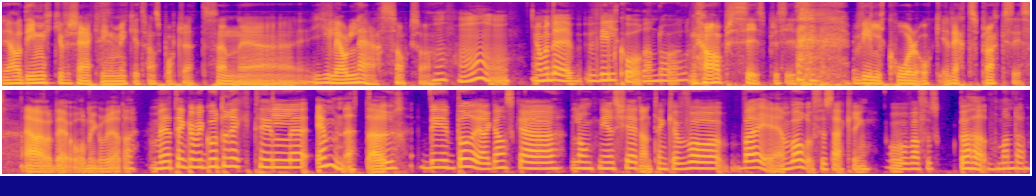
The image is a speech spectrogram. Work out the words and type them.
ja, det är mycket försäkring och mycket transporträtt. Sen eh, gillar jag att läsa också. Mhm. Ja, men det är villkoren då eller? Ja, precis, precis. Villkor och rättspraxis. Ja, det är ordning och reda. Men jag tänker vi går direkt till ämnet där. Vi börjar ganska långt ner i kedjan. Tänker, vad, vad är en varuförsäkring och varför behöver man den?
